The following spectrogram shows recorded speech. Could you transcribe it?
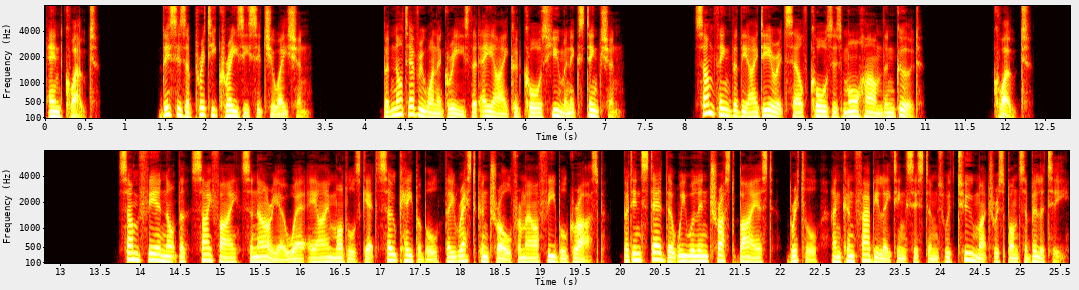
End quote. This is a pretty crazy situation but not everyone agrees that AI could cause human extinction. Some think that the idea itself causes more harm than good. Quote Some fear not the sci fi scenario where AI models get so capable they wrest control from our feeble grasp, but instead that we will entrust biased, brittle, and confabulating systems with too much responsibility,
